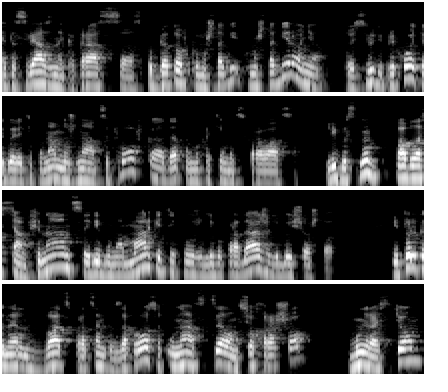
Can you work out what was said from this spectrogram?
это связано как раз с подготовкой масштаби- к масштабированию. То есть люди приходят и говорят, типа, нам нужна цифровка, да, там мы хотим оцифроваться. Либо ну, по областям финансы, либо нам маркетинг нужен, либо продажи, либо еще что-то. И только, наверное, 20% запросов у нас в целом все хорошо, мы растем,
